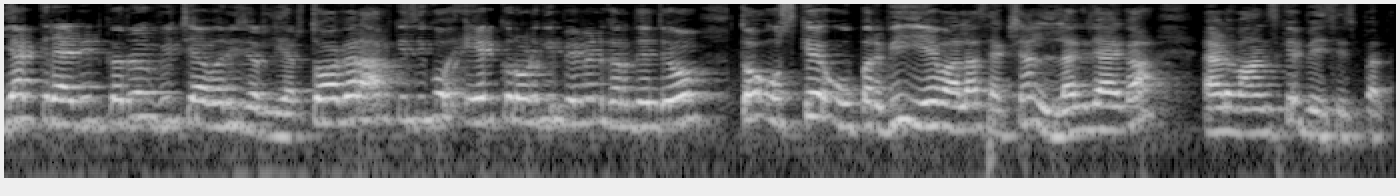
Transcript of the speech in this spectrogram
या क्रेडिट कर रहे हो विच एवर इज़ अर्लियर तो अगर आप किसी को एक करोड़ की पेमेंट कर देते हो तो उसके ऊपर भी ये वाला सेक्शन लग जाएगा एडवांस के बेसिस पर।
